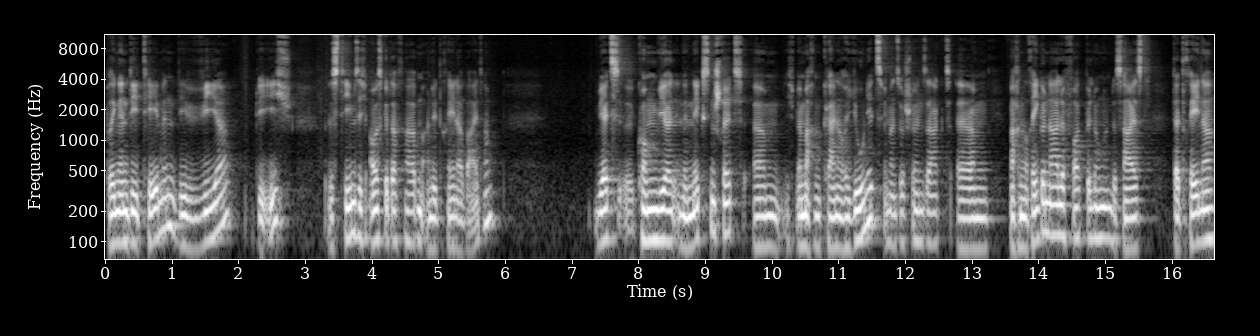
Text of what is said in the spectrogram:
bringen die Themen, die wir, die ich das Team sich ausgedacht haben, an die Trainer weiter. Jetzt äh, kommen wir in den nächsten Schritt. Ähm, wir machen kleinere Units, wie man so schön sagt, ähm, machen regionale Fortbildungen. Das heißt, der Trainer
